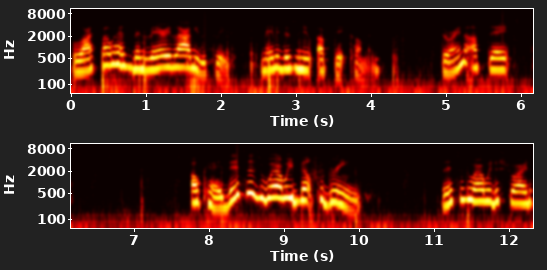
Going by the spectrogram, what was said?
Lifeboat has been very laggy this week. Maybe there's a new update coming. There ain't an update. Okay, this is where we built the greens. This is where we destroyed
